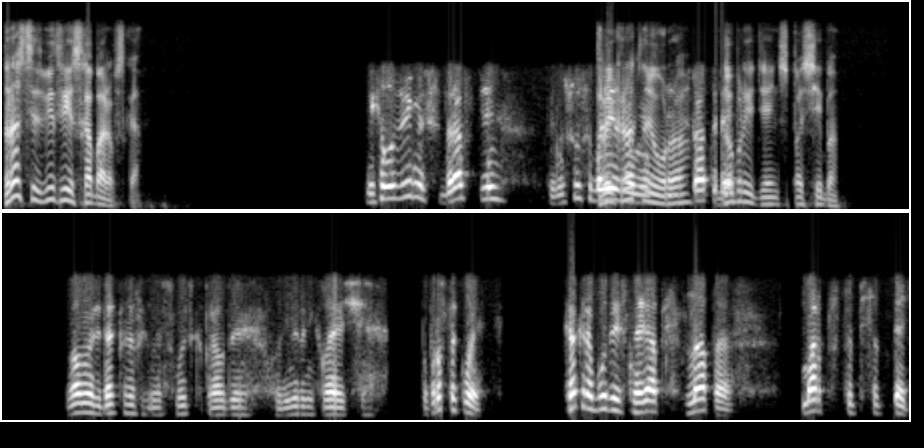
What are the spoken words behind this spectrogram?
Здравствуйте, Дмитрий из Хабаровска. Михаил Владимирович, здравствуйте. Приношу соболезнования. Прекрасный ура. Добрый день, спасибо. Главный редактор «Комсомольской правды» Владимир Николаевич. Вопрос такой. Как работает снаряд НАТО Март-155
